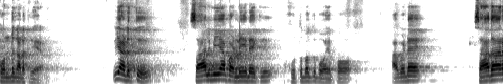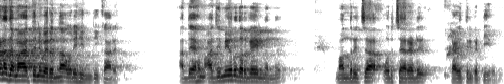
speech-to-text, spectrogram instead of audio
കൊണ്ട് നടക്കുകയാണ്. ഈ അടുത്ത് സാൽമിയ പള്ളിയിലേക്ക് ഹുത്തുബക്ക് പോയപ്പോൾ അവിടെ സാധാരണ ജമാഅത്തിന് വരുന്ന ഒരു ഹിന്ദിക്കാരൻ അദ്ദേഹം അജ്മീർ ദർഗയിൽ നിന്ന് മന്ത്രിച്ച ഒരു ചരട് കഴുത്തിൽ കെട്ടിയിരുന്നു.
